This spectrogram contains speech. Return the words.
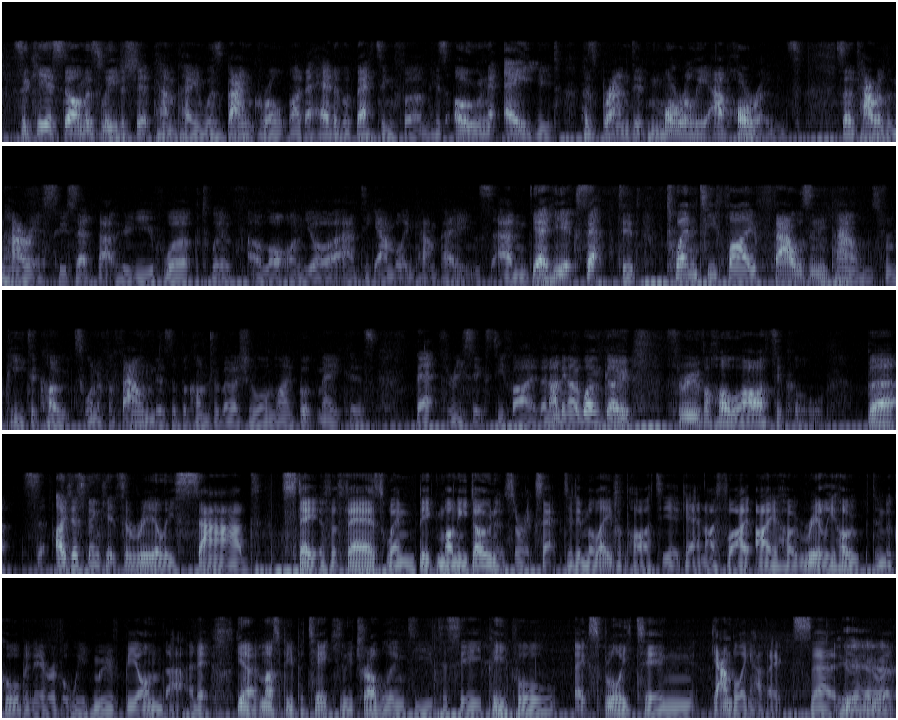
Sir Keir Starmer's leadership campaign was bankrolled by the head of a betting firm his own aide has branded morally abhorrent. So Carolyn Harris, who said that, who you've worked with a lot on your anti-gambling campaigns, and yeah, he accepted twenty-five thousand pounds from Peter Coates, one of the founders of the controversial online bookmakers Bet365. And I mean, I won't go through the whole article, but I just think it's a really sad state of affairs when big money donors are accepted in the Labour Party again. I I, I ho- really hoped in the Corbyn era that we'd move beyond that, and it you know it must be particularly troubling to you to see people exploiting gambling addicts uh, who, who Yeah.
